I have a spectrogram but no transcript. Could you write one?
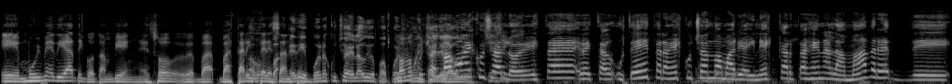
eh, muy mediático también. Eso eh, va, va a estar Vamos, interesante. Eddie, es bueno escuchar el audio para poder Vamos a comentar escuchar- el Vamos a escucharlo. Esta- esta- ustedes estarán escuchando a María Inés Cartagena, la madre de,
